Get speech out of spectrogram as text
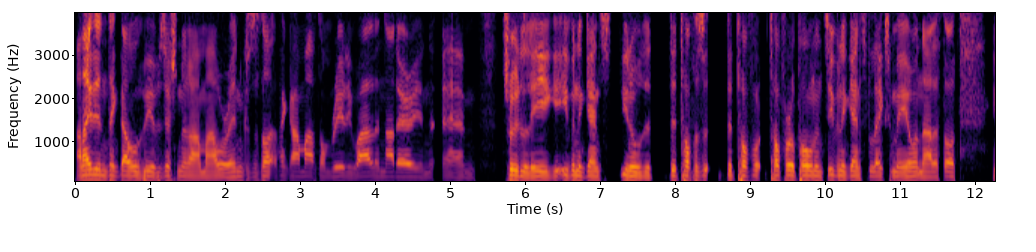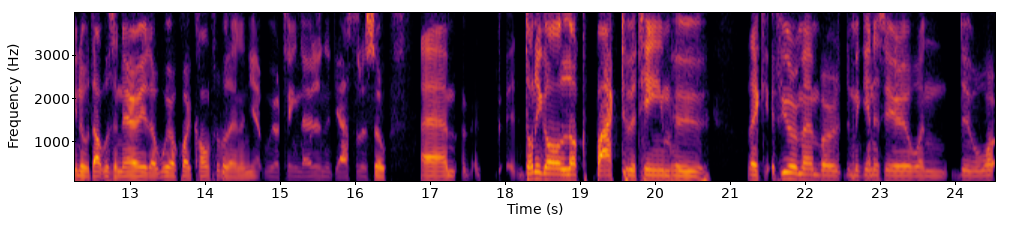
and I didn't think that would be a position that Armagh were in because I thought I think Armagh have done really well in that area and um, through the league, even against you know the the toughest the tougher tougher opponents, even against the likes of Mayo and that. I thought you know that was an area that we were quite comfortable in, and yet we were cleaned out in it yesterday. So um, Donegal look back to a team who like if you remember the McGuinness era when they were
